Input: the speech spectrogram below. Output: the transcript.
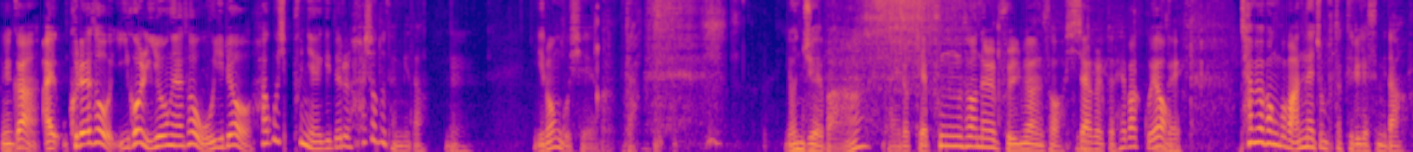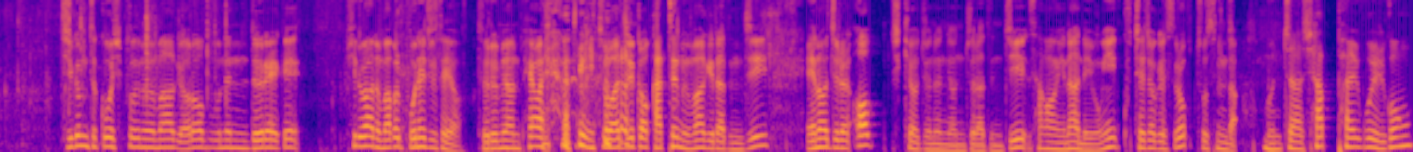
그러니까 아니, 그래서 이걸 이용해서 오히려 하고 싶은 얘기들을 하셔도 됩니다. 네. 음. 이런 곳이에요. 자, 연주해봐. 자, 이렇게 풍선을 불면서 시작을 또 해봤고요. 네. 참여 방법 안내 좀 부탁드리겠습니다. 지금 듣고 싶은 음악 여러분들에게 필요한 음악을 보내주세요. 들으면 폐활량이 좋아질 것 같은 음악이라든지 에너지를 up 시켜주는 연주라든지 상황이나 내용이 구체적일수록 좋습니다. 문자 샵 8910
